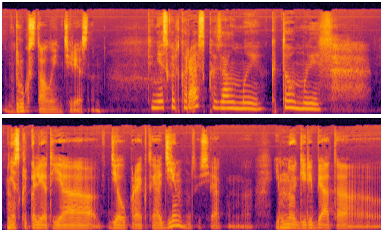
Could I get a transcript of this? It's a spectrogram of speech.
вдруг стало интересным. Ты несколько раз сказал «мы». Кто «мы»? Несколько лет я делал проекты один, ну, то есть я, и многие ребята,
